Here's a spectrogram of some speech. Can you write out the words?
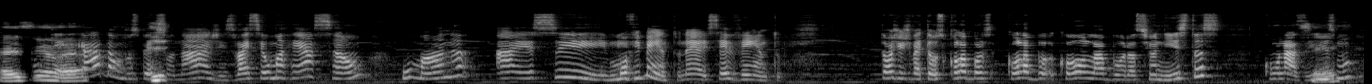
é isso Porque é. cada um dos personagens e... vai ser uma reação humana a esse movimento, né? A esse evento. Então a gente vai ter os colabor colabor colaboracionistas com o nazismo. Sim.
